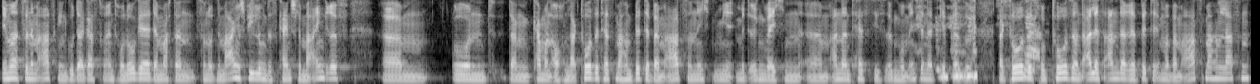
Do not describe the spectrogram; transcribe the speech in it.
immer zu einem Arzt gehen, guter Gastroenterologe, der macht dann zur Not eine Magenspiegelung, das ist kein schlimmer Eingriff. Ähm, und dann kann man auch einen Laktosetest machen, bitte beim Arzt und nicht mit irgendwelchen ähm, anderen Tests, die es irgendwo im Internet gibt. Also Laktose, ja. Fructose und alles andere bitte immer beim Arzt machen lassen.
